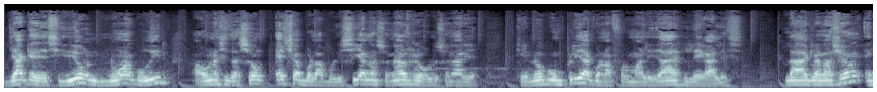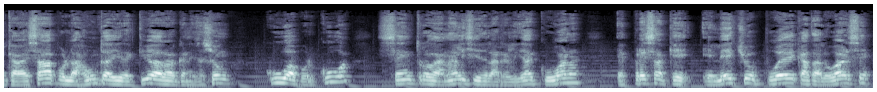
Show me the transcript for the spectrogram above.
ya que decidió no acudir a una citación hecha por la Policía Nacional Revolucionaria, que no cumplía con las formalidades legales. La declaración, encabezada por la Junta Directiva de la organización Cuba por Cuba, Centro de Análisis de la Realidad Cubana, expresa que el hecho puede catalogarse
